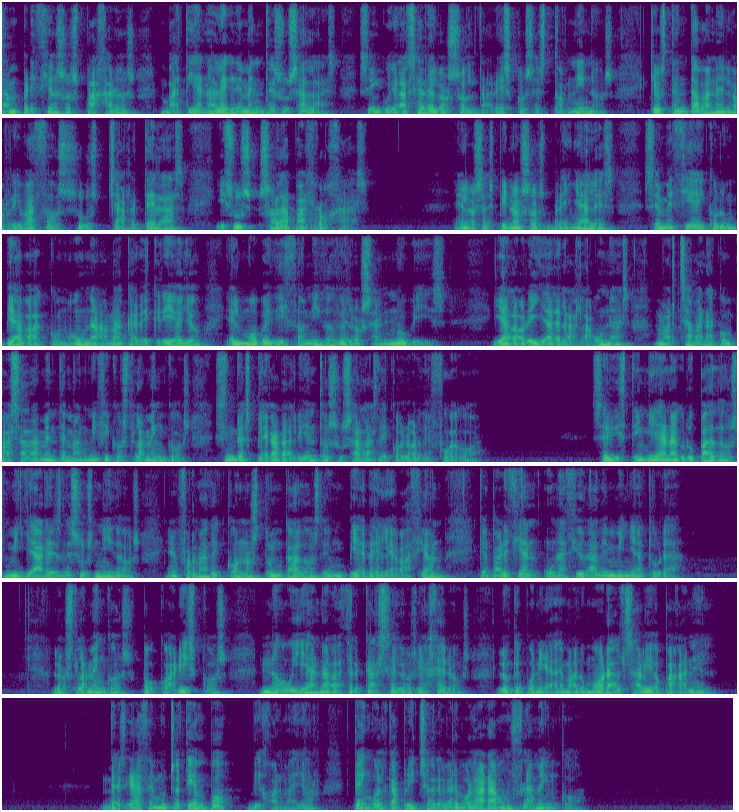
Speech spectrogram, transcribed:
tan preciosos pájaros batían alegremente sus alas, sin cuidarse de los soldadescos estorninos, que ostentaban en los ribazos sus charreteras y sus solapas rojas. En los espinosos breñales se mecía y columpiaba como una hamaca de criollo el movedizo nido de los annubis, y a la orilla de las lagunas marchaban acompasadamente magníficos flamencos, sin desplegar al viento sus alas de color de fuego se distinguían agrupados millares de sus nidos en forma de conos truncados de un pie de elevación que parecían una ciudad en miniatura. Los flamencos, poco ariscos, no huían al acercarse los viajeros, lo que ponía de mal humor al sabio Paganel. Desde hace mucho tiempo, dijo al mayor, tengo el capricho de ver volar a un flamenco.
